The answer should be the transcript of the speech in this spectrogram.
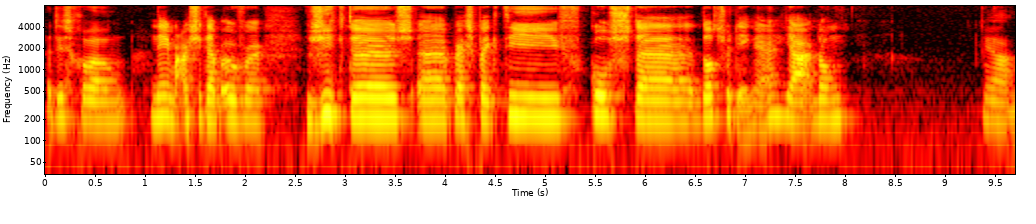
Het is gewoon... Nee, maar als je het hebt over ziektes, eh, perspectief, kosten, dat soort dingen, ja, dan. Ja,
